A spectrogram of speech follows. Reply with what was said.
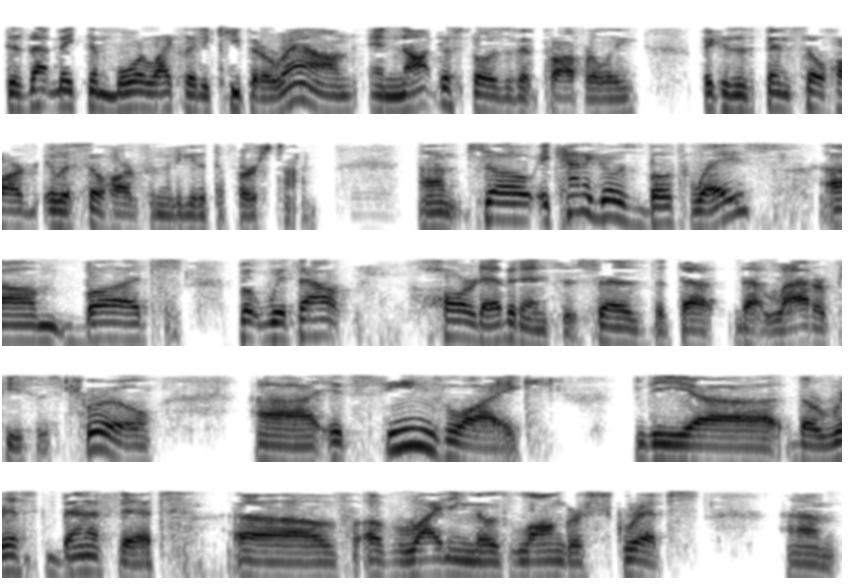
does that make them more likely to keep it around and not dispose of it properly because it's been so hard, it was so hard for them to get it the first time. Um, so it kind of goes both ways, um, but, but without hard evidence that says that that, that latter piece is true, it seems like the uh, the risk benefit of of writing those longer scripts um,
